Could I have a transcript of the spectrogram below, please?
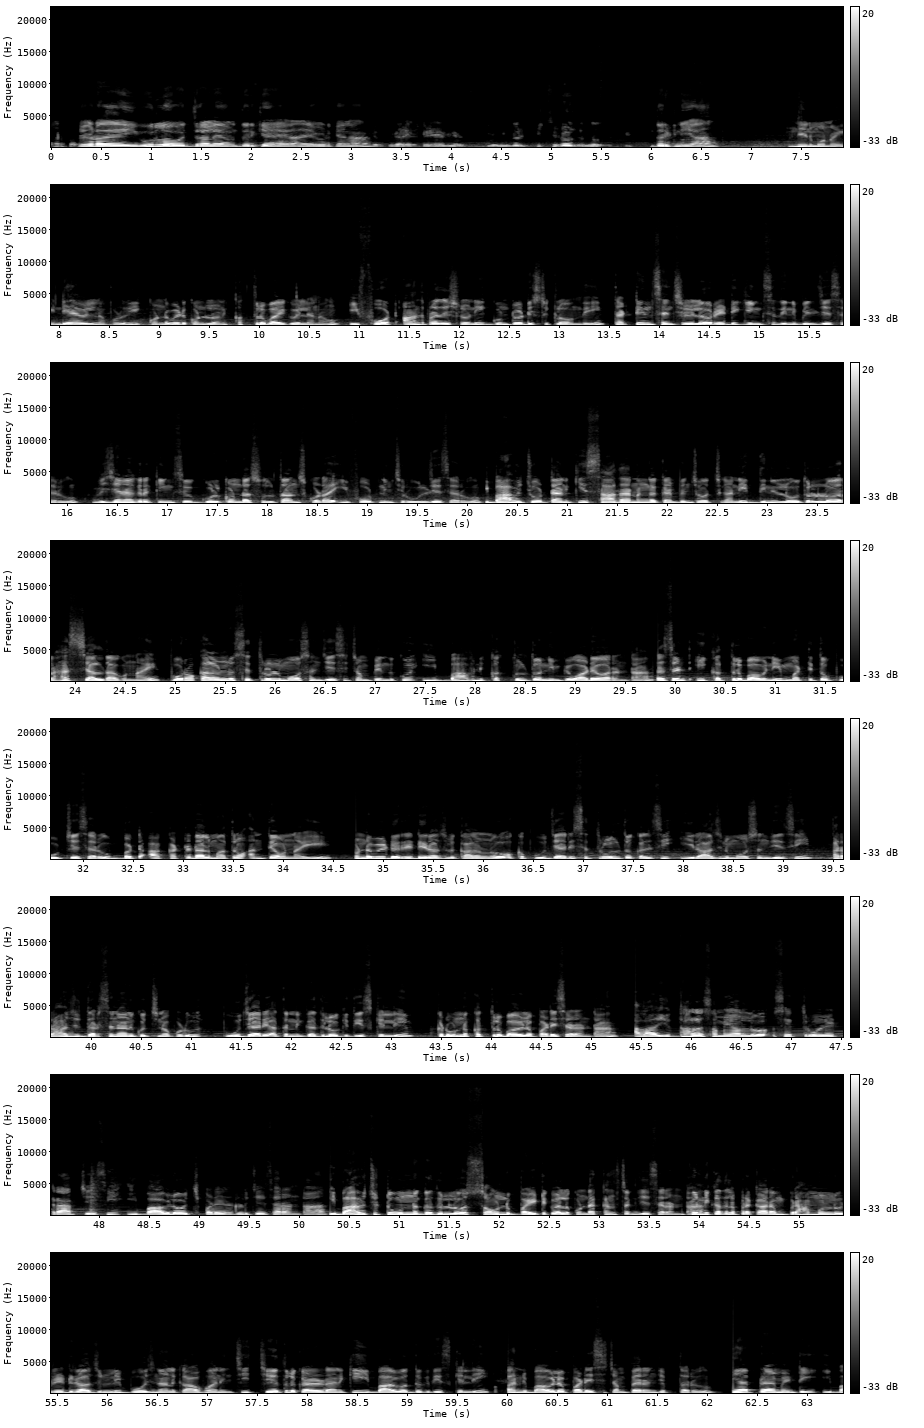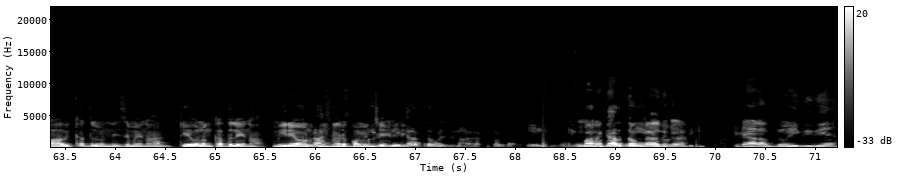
ఇక్కడ ఈ ఊర్లో వజ్రాలు ఏమైనా దొరికాయా ఎవరికైనా? దొరికినాయా? నేను మొన్న ఇండియా వెళ్ళినప్పుడు ఈ కొండవీడి కొండలోని కత్తులబాయికి వెళ్ళాను. ఈ ఫోర్ట్ ఆంధ్రప్రదేశ్లోని గుంటూరు డిస్టిక్లో ఉంది. థర్టీన్త్ సెంచరీలో రెడ్డి కింగ్స్ దీన్ని బిల్డ్ చేశారు. విజయనగర కింగ్స్ గోల్కొండ సుల్తాన్స్ కూడా ఈ ఫోర్ట్ నుంచి రూల్ చేశారు. ఈ బావి చూడటానికి సాధారణంగా కనిపించవచ్చు కానీ దీని లోతులలో రహస్యాలు దాగున్నాయి. పూర్వకాలంలో శత్రువులను మోసం చేసి చంపేందుకు ఈ బావిని కత్తులతో నింపి వాడేవారంట. ప్రజెంట్ ఈ కత్తుల బావిని మట్టితో పూర్తి చేశారు బట్ ఆ కట్టడాలు మాత్రం అంతే ఉన్నాయి. కొండవీడు రెడ్డి రాజుల కాలంలో ఒక పూజారి శత్రువులతో కలిసి ఈ రాజుని మోసం చేసి ఆ రాజు దర్శనానికి వచ్చినప్పుడు పూజారి అతన్ని గదిలోకి తీసుకెళ్ళి అక్కడ ఉన్న కత్తుల బావిలో పడేశాడంట. అలా యుద్ధాల సమయాల్లో శత్రువుల్ని ట్రాప్ చేసి ఈ బావిలో వచ్చి పడేటట్లు చేశారంట. ఈ బావి చుట్టూ ఉన్న గదుల్లో సౌండ్ బయటకు వెళ్ళకుండా కన్స్ట్రక్ట్ చేశారంట. కొన్ని కథల ప్రకారం బ్రాహ్మణులు రెడ్డి రాజుల్ని భోజనాలకు ఆహ్వానించి చేతులు కడగడానికి ఈ బావి వద్దకు తీసుకెళ్ళి వారిని బావిలో పడేసి చంపారని చెప్తారు. మీ అభిప్రాయం ఏంటి? ఈ బావి కథలు నిజమేనా? కేవలం కథలేనా? మీరేమనుకుంటున్నారో కామెంట్ చేయండి. మనకు అర్థం కాదు మనకి అర్థం ఇదే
